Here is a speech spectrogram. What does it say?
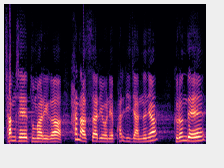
참새 두 마리가 한 아사리온에 팔리지 않느냐? 그런데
